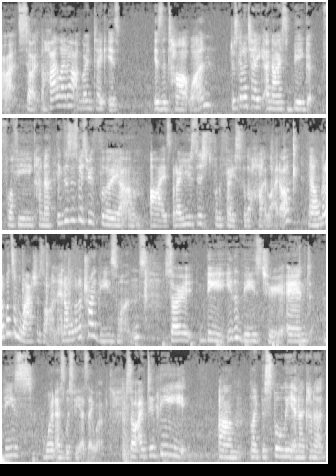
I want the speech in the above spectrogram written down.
Alright so the highlighter I'm going to take is is the Tarte one. Just gonna take a nice big fluffy kind of I think this is supposed to be for the um, eyes but I use this for the face for the highlighter. Now I'm gonna put some lashes on and I'm gonna try these ones. So the either these two and these weren't as wispy as they were. So I did the um like the spoolie and I kind of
